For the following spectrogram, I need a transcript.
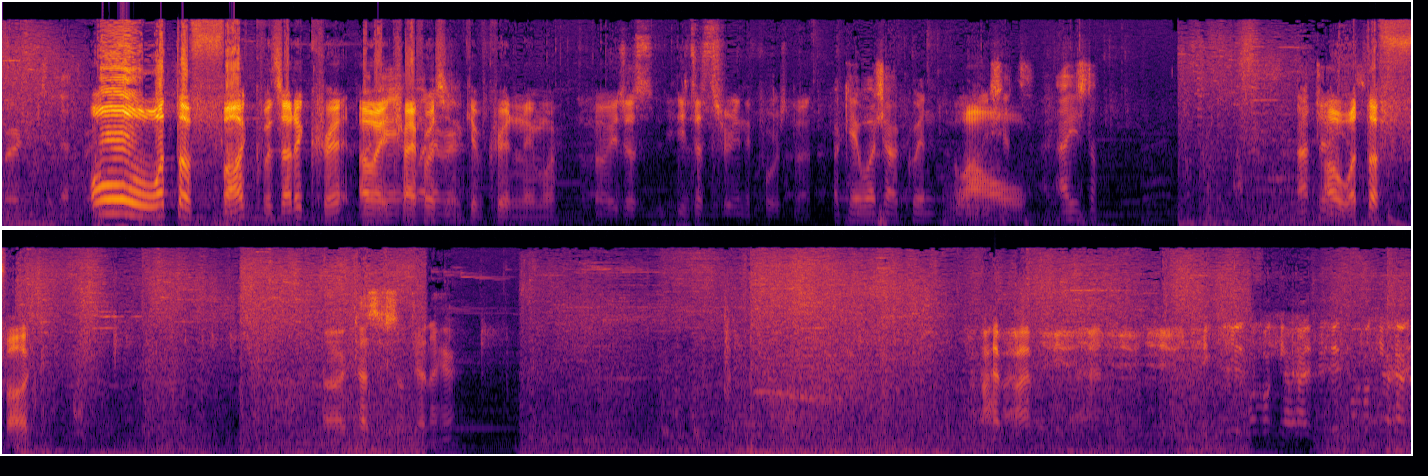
Burning to death. Oh, what the fuck? Was that a crit? Oh wait, Triforce whatever. doesn't give crit anymore. Oh, he just he just threw in the course, man. Okay, watch out, Quinn. Wow. Holy shit. He's not. Not Oh, what the fuck? Uh, Kha'Zix on Janna here. I have I have G, I have G. Please fucking guys, please fucking guys.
